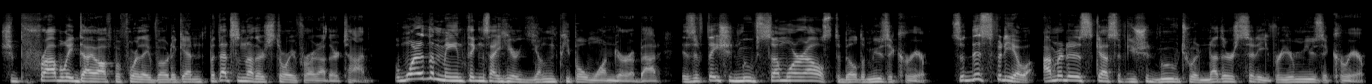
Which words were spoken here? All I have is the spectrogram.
should probably die off before they vote again, but that's another story for another time. But one of the main things I hear young people wonder about is if they should move somewhere else to build a music career. So this video, I'm going to discuss if you should move to another city for your music career.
